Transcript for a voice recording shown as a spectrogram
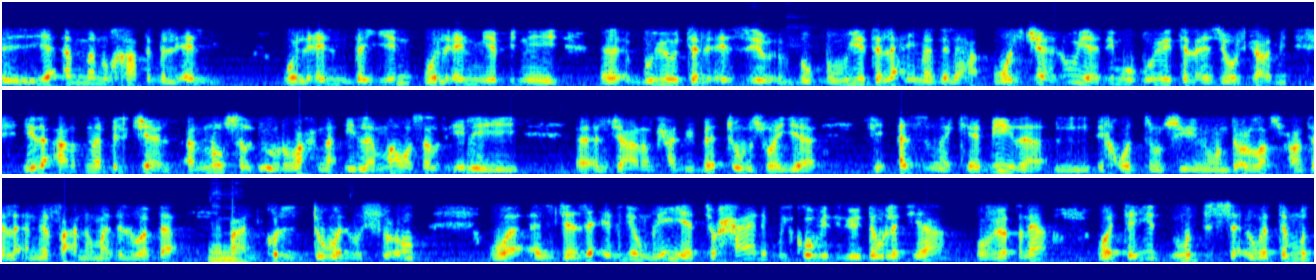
يا اما نخاطب العلم. والعلم بين والعلم يبني آه، بيوت العز بيوت لا عماد لها. والجهل يهدم بيوت العز والكرم. إذا أردنا بالجهل أن نوصل روحنا إلى ما وصلت إليه آه، الجارة الحبيبة تونس وهي في أزمة كبيرة للإخوة التونسيين وندعو الله سبحانه وتعالى أن يرفع عنهم هذا الوباء عن كل الدول والشعوب. والجزائر اليوم هي تحارب الكوفيد في دولتها وفي وطنها وتمد وتمد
